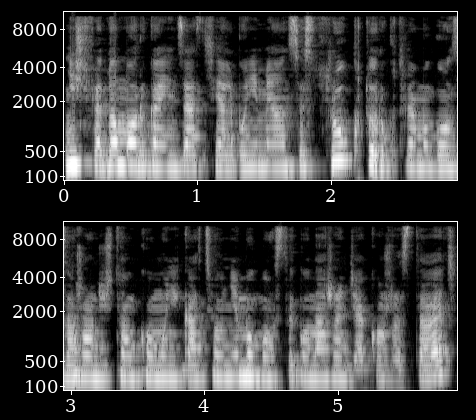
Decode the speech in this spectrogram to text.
nieświadome organizacje albo nie mające struktur, które mogą zarządzić tą komunikacją, nie mogą z tego narzędzia korzystać,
